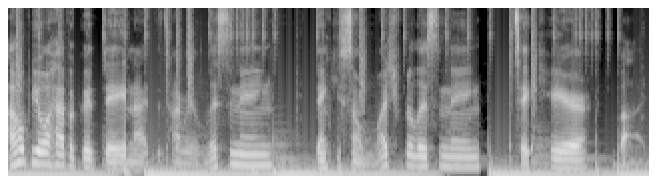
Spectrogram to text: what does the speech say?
I hope you all have a good day and at the time you're listening. Thank you so much for listening. Take care. Bye.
